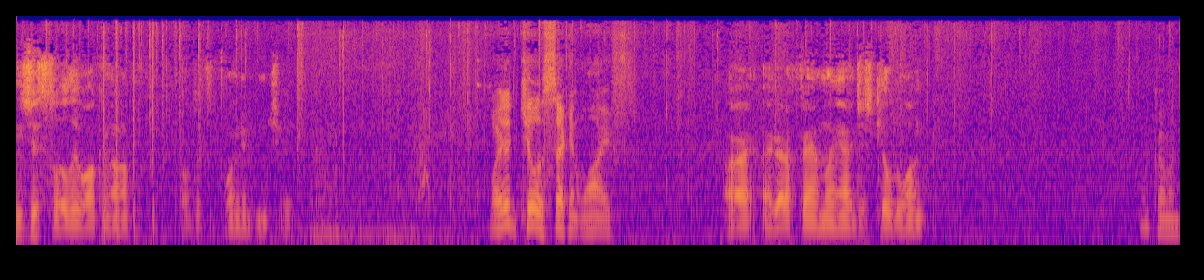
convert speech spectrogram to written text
He's just slowly walking off. All disappointed and shit. Well, I did kill his second wife. Alright, I got a family. I just killed one. I'm coming.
